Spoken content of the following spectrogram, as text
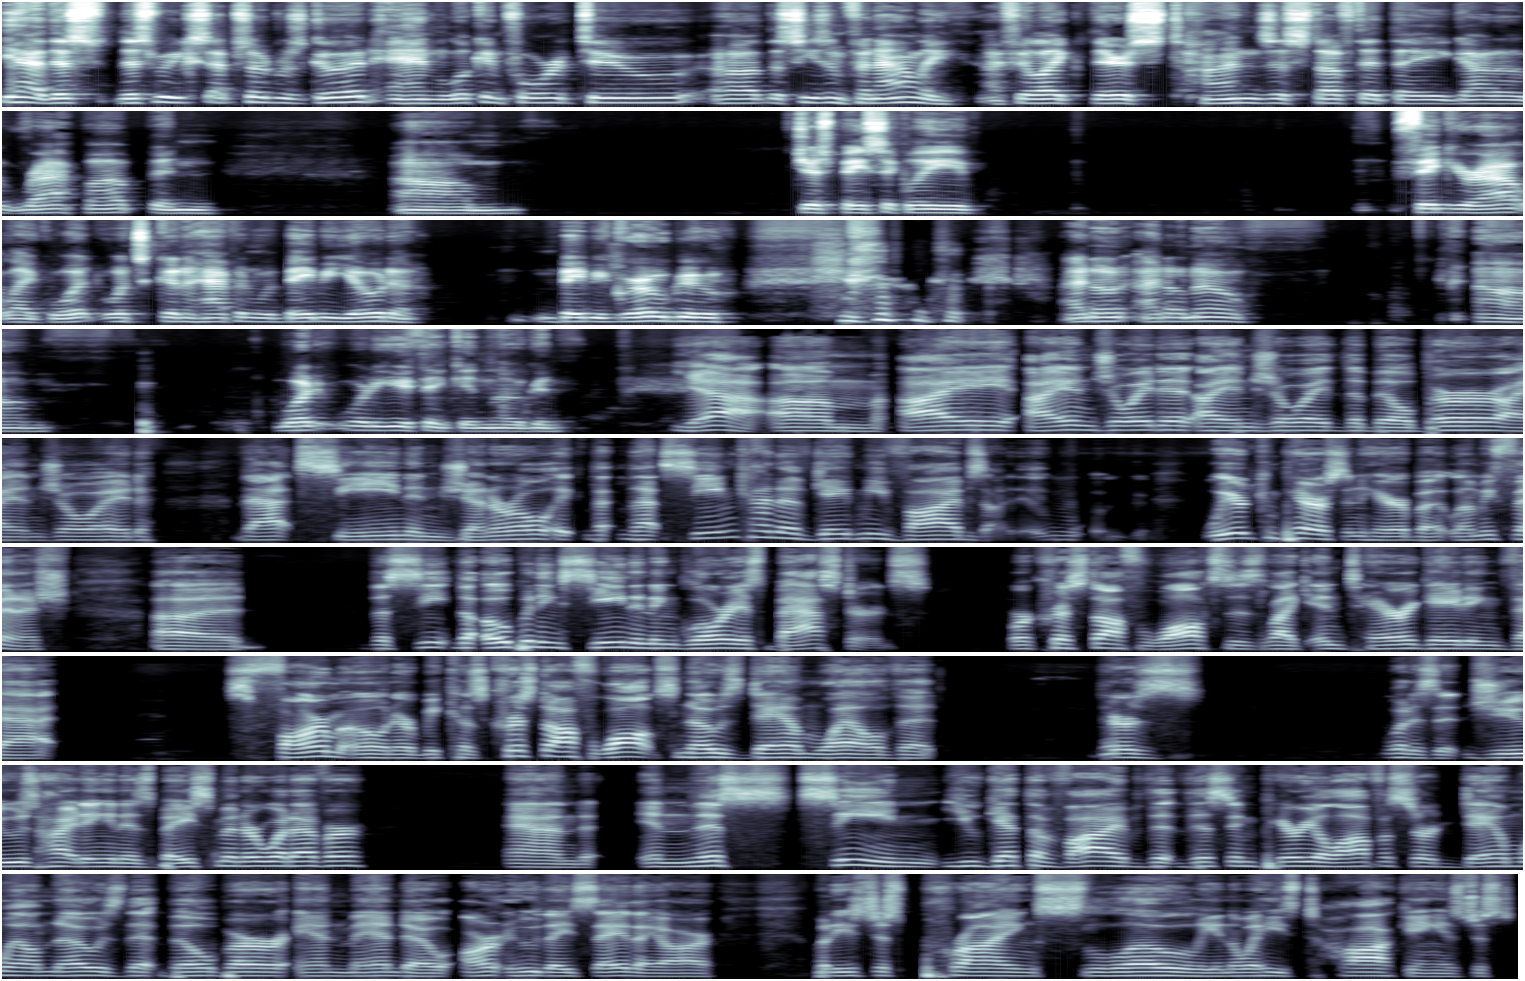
yeah, this this week's episode was good, and looking forward to uh, the season finale. I feel like there's tons of stuff that they got to wrap up and um, just basically figure out like what what's going to happen with Baby Yoda, Baby Grogu. I don't I don't know. Um, what what are you thinking, Logan? Yeah, um, I I enjoyed it. I enjoyed the Bill Burr. I enjoyed that scene in general. It, that, that scene kind of gave me vibes. Weird comparison here, but let me finish. Uh, the scene, the opening scene in Inglourious Basterds, where Christoph Waltz is like interrogating that farm owner because Christoph Waltz knows damn well that there's what is it, Jews hiding in his basement or whatever. And in this scene, you get the vibe that this Imperial officer damn well knows that Bill Burr and Mando aren't who they say they are, but he's just prying slowly, and the way he's talking is just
